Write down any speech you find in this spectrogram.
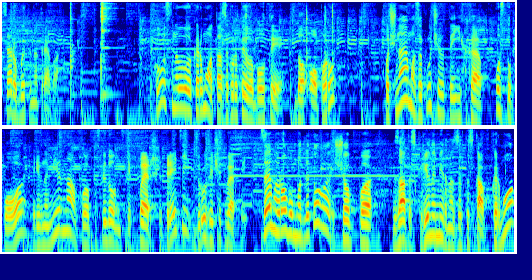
це робити не треба. Коли встановили кермо та закрутили болти до опору, починаємо закручувати їх поступово, рівномірно в послідовності перший, третій, другий, четвертий. Це ми робимо для того, щоб затиск рівномірно затискав в кермо,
